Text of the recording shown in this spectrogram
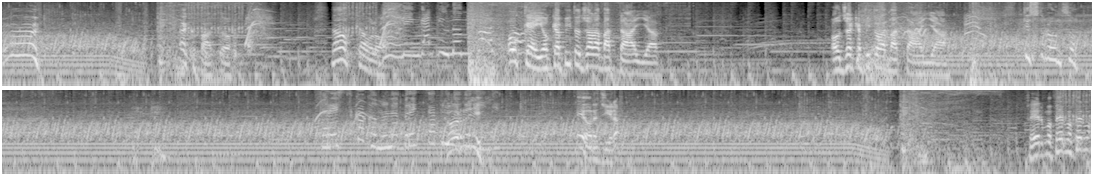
Eh. Ecco fatto. No, cavolo. Ok, ho capito già la battaglia. Ho già capito la battaglia. Che stronzo. Fresco come una brezza Corri. primaverile! E ora gira. Fermo, fermo, fermo.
